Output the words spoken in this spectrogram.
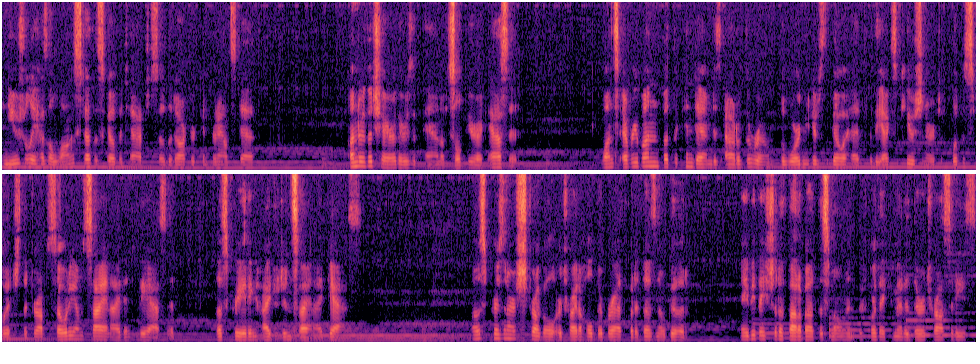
and usually has a long stethoscope attached so the doctor can pronounce death. Under the chair, there is a pan of sulfuric acid. Once everyone but the condemned is out of the room, the warden gives the go ahead for the executioner to flip a switch that drops sodium cyanide into the acid, thus creating hydrogen cyanide gas. Most prisoners struggle or try to hold their breath, but it does no good. Maybe they should have thought about this moment before they committed their atrocities.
